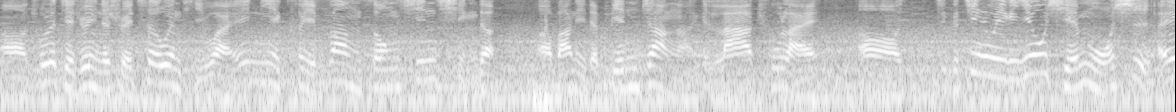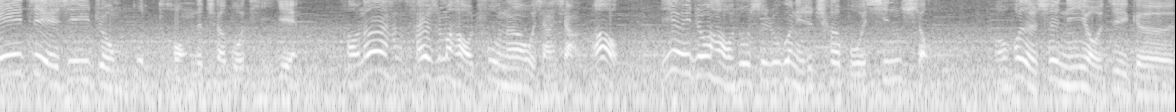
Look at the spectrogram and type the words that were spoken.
啊，除了解决你的水测问题外，哎，你也可以放松心情的。啊，把你的边帐啊给拉出来，哦，这个进入一个悠闲模式，哎，这也是一种不同的车泊体验。好呢，还还有什么好处呢？我想想，哦，也有一种好处是，如果你是车泊新手，哦，或者是你有这个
